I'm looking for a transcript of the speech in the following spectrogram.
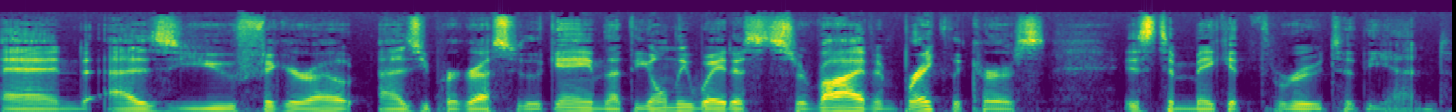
and as you figure out as you progress through the game that the only way to survive and break the curse is to make it through to the end.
